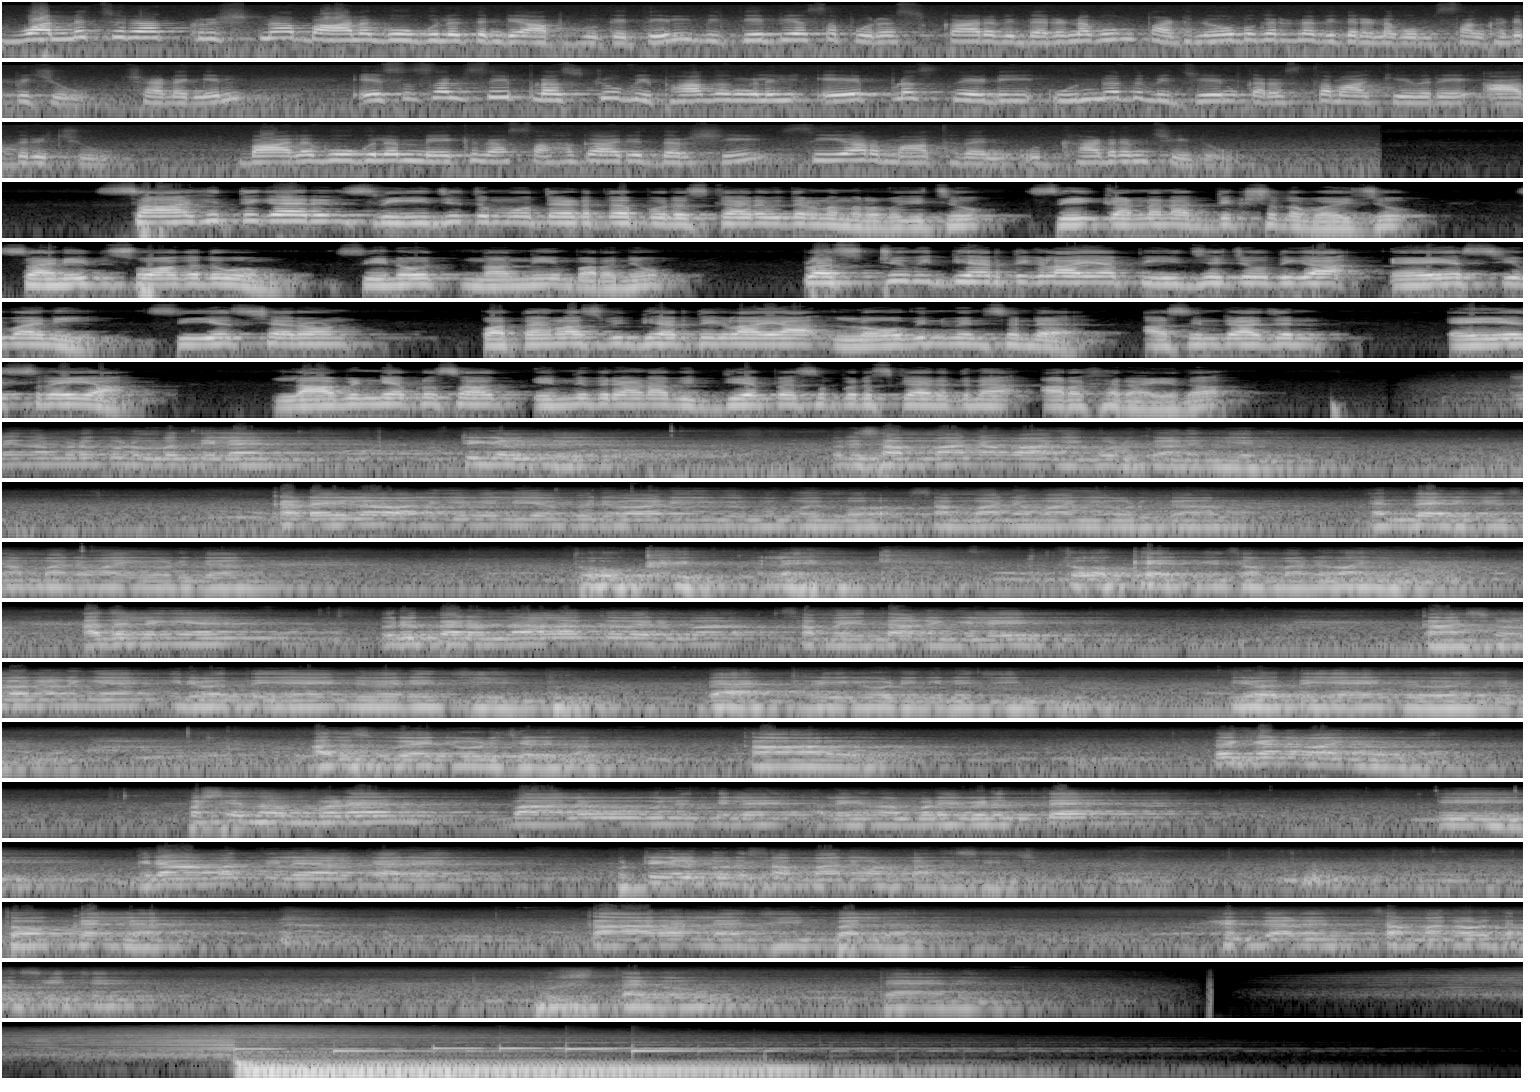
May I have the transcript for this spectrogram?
വല്ലച്ചിറ കൃഷ്ണ ബാലഗോകുലത്തിന്റെ ആഭിമുഖ്യത്തിൽ വിദ്യാഭ്യാസ പുരസ്കാര വിതരണവും പഠനോപകരണ വിതരണവും സംഘടിപ്പിച്ചു. ചടങ്ങിൽ S S L C plus two വിഭാഗങ്ങളിൽ എ പ്ലസ് നേടി ഉന്നത വിജയം കരസ്ഥമാക്കിയവരെ ആദരിച്ചു. ബാലഗോകുലം മേഖലാ സഹകാര്യദർശി സി ആർ മാധവൻ ഉദ്ഘാടനം ചെയ്തു. സാഹിത്യകാരൻ ശ്രീജിത്ത് മൂത്തേടത്ത് പുരസ്കാര വിതരണം നിർവഹിച്ചു. സി കണ്ണൻ അധ്യക്ഷത വഹിച്ചു. സനീത് സ്വാഗതവും സിനോജ് നന്ദിയും പറഞ്ഞു. Plus two വിദ്യാർത്ഥികളായ P J Jyothika A S Shivani C S Sharon പത്താം class വിദ്യാർത്ഥികളായ Lovin Vincent Asin Rajan A S Shreya Lavanya Prasad എന്നിവരാണ് വിദ്യാഭ്യാസ പുരസ്കാരത്തിന് അർഹരായത്. അല്ലെ നമ്മുടെ കുടുംബത്തിലെ കുട്ടികൾക്ക് ഒരു സമ്മാനം വാങ്ങി കൊടുക്കുകയാണെന്ന് വിചാരിക്കും. കടയിലോ അല്ലെങ്കിൽ വലിയ പരിപാടിക്കൊക്കെ പോകുമ്പോൾ സമ്മാനം വാങ്ങി കൊടുക്കുക. എന്തായിരിക്കും സമ്മാനം വാങ്ങി കൊടുക്കുക? തോക്ക് അല്ലേ? തോക്കായിരിക്കും സമ്മാനം വാങ്ങി കൊടുക്കുക അതല്ലെങ്കിൽ ഒരു പിറന്നാളൊക്കെ വരുമ്പോൾ സമയത്താണെങ്കിൽ കാശുള്ളവരാണെങ്കിൽ ഇരുപത്തയ്യായിരം രൂപ വരെ ജീപ്പ് ബാറ്ററിയിൽ ഓടിക്കുന്ന ജീപ്പ് ഇരുപത്തയ്യായിരം രൂപ വരും അത് സുഖമായിട്ട് ഓടിച്ചെടുക്കാം. കാറ്. ഇതൊക്കെയാണ് വാങ്ങി കൊടുക്കുക. പക്ഷെ നമ്മുടെ ബാലഗോകുലത്തിലെ അല്ലെങ്കിൽ നമ്മുടെ ഇവിടുത്തെ ഈ ഗ്രാമത്തിലെ ആൾക്കാർ കുട്ടികൾക്ക് ഒരു സമ്മാനം കൊടുക്കാൻ നിശ്ചയിച്ചു. തോക്കല്ല കാറല്ല ജീപ്പല്ല. എന്താണ് സമ്മാനം കൊടുക്കാൻ നിശ്ചയിച്ചത് പുസ്തകവും പേനയും.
